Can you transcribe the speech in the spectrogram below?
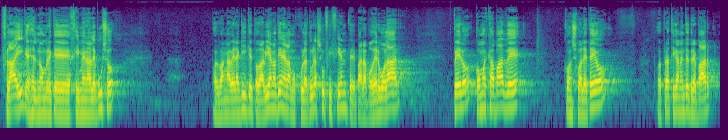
Fly, que es el nombre que Jimena le puso, pues van a ver aquí que todavía no tiene la musculatura suficiente para poder volar, pero cómo es capaz de, con su aleteo, pues prácticamente trepar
